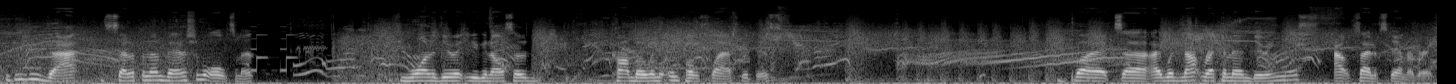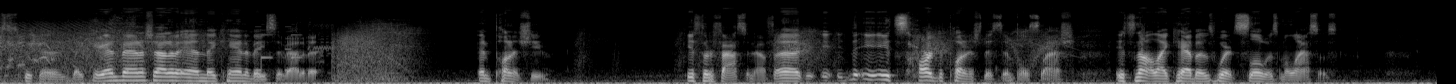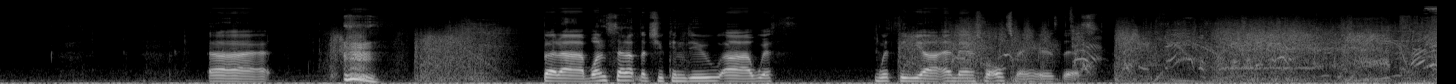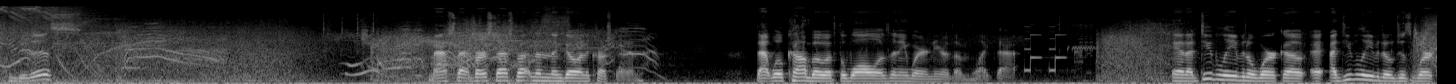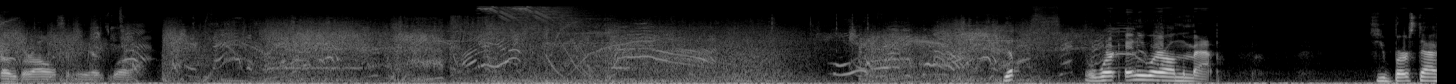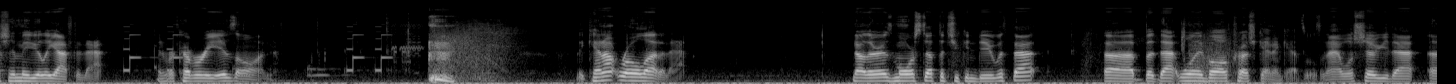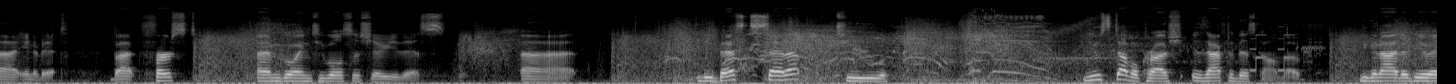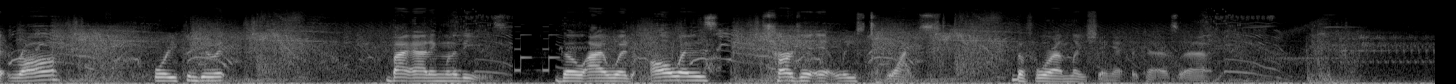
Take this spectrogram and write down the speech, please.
You can do that, set up an unvanishable ultimate. If you want to do it, you can also combo an Impulse Flash with this. But uh, I would not recommend doing this outside of stamina breaks because they can vanish out of it and they can evasive out of it and punish you if they're fast enough. Uh, it, it, it's hard to punish this impulse slash. It's not like Cabba's where it's slow as molasses. Uh, but uh, one setup that you can do uh, with with the uh, Ultimate here is this. do this. Mash that burst dash button and then go into crush cannon. That will combo if the wall is anywhere near them like that. And I do believe it'll work out. I do believe it'll just work overall from here as well. Yep. It'll work anywhere on the map. So you burst dash immediately after that and recovery is on. they cannot roll out of that. Now, there is more stuff that you can do with that, uh, but that will involve crush cannon cancels, and I will show you that uh, in a bit. But first, I'm going to also show you this. Uh, the best setup to use Double Crush is after this combo. You can either do it raw, or you can do it by adding one of these. Though I would always charge it at least twice before unleashing it because uh,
